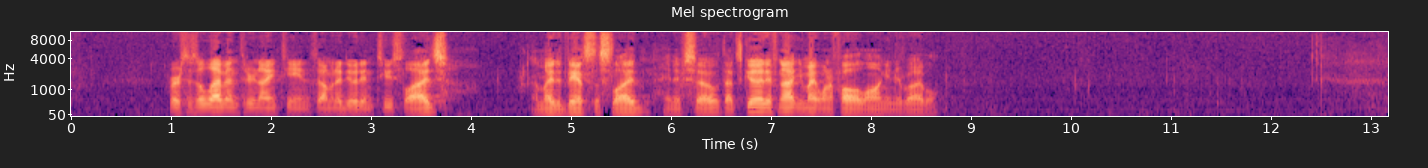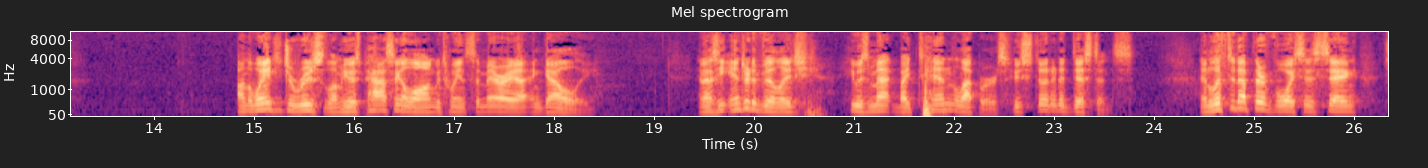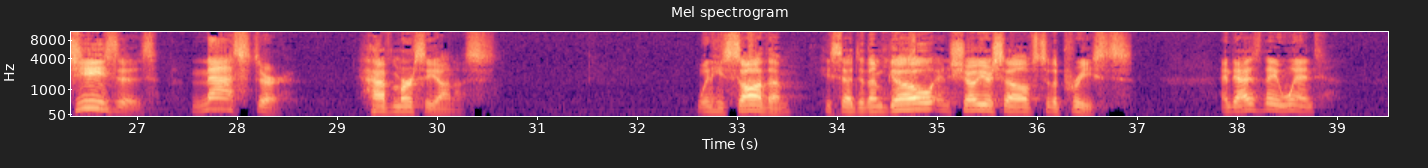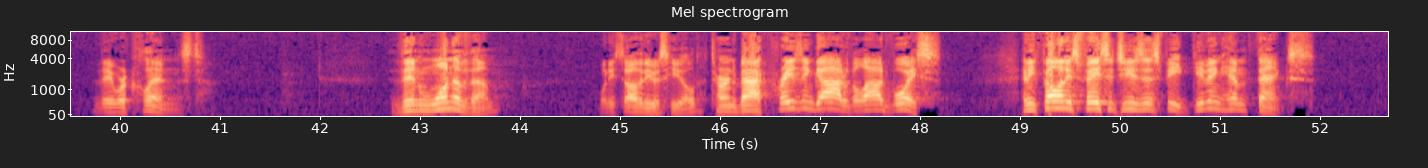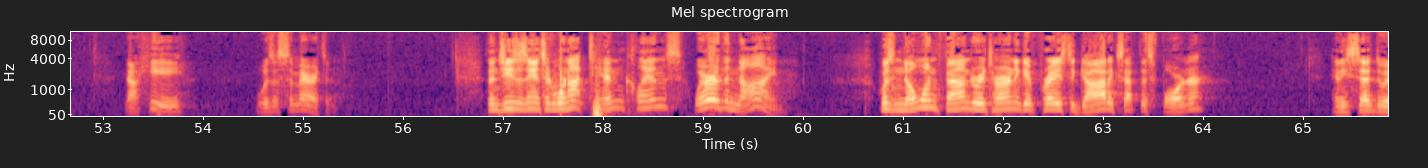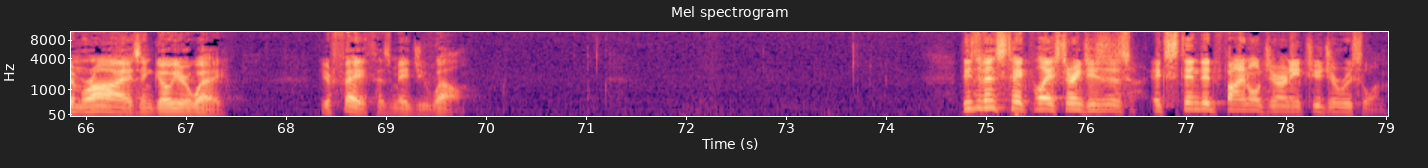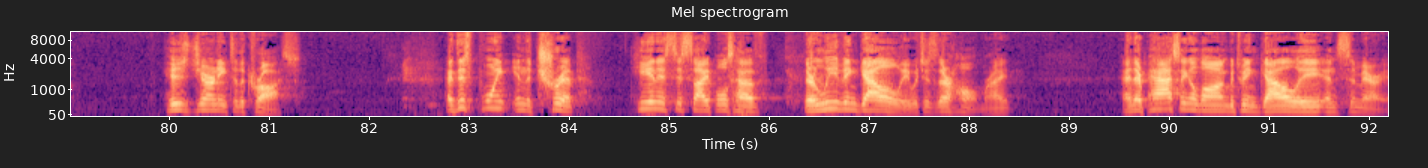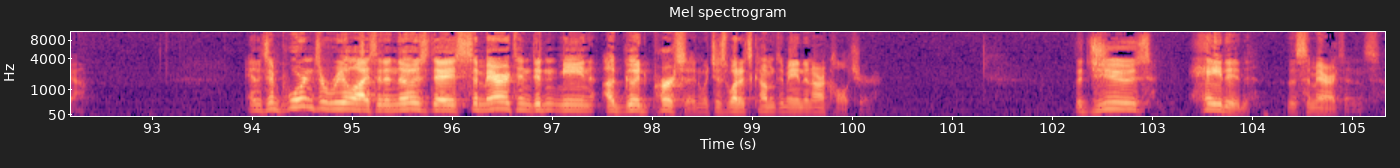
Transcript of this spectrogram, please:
verses 11 through 19. So, I'm going to do it in two slides. I might advance the slide, and if so, that's good. If not, you might want to follow along in your Bible. On the way to Jerusalem, he was passing along between Samaria and Galilee. And as he entered a village, he was met by ten lepers who stood at a distance and lifted up their voices, saying, Jesus, Master, have mercy on us. When he saw them, he said to them, Go and show yourselves to the priests. And as they went, they were cleansed. Then one of them, when he saw that he was healed, turned back, praising God with a loud voice. And he fell on his face at Jesus' feet, giving him thanks. Now he was a Samaritan. Then Jesus answered, Were not ten cleansed? Where are the nine? Was no one found to return and give praise to God except this foreigner? And he said to him, Rise and go your way. Your faith has made you well. These events take place during Jesus' extended final journey to Jerusalem, his journey to the cross. At this point in the trip, he and his disciples have they're leaving Galilee, which is their home, right? And they're passing along between Galilee and Samaria. And it's important to realize that in those days, Samaritan didn't mean a good person, which is what it's come to mean in our culture. The Jews hated the Samaritans,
